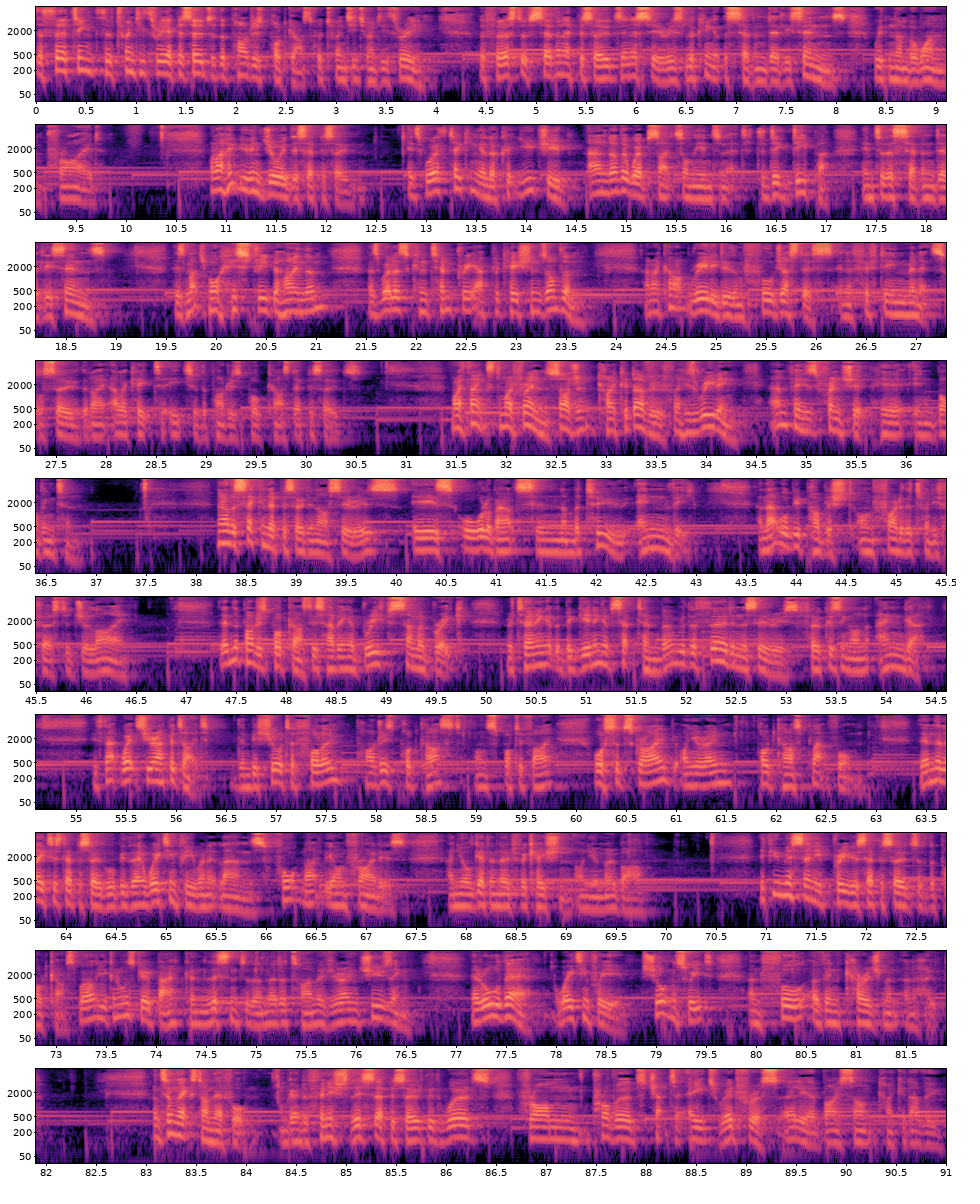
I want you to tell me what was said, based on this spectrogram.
the 13th of 23 episodes of the Padres podcast for 2023. The first of seven episodes in a series looking at the seven deadly sins, with number one, pride. Well, I hope you've enjoyed this episode. It's worth taking a look at YouTube and other websites on the internet to dig deeper into the seven deadly sins. There's much more history behind them, as well as contemporary applications of them, and I can't really do them full justice in a 15 minutes or so that I allocate to each of the Padres podcast episodes. My thanks to my friend Sergeant Kai Kadavu for his reading and for his friendship here in Bovington. Now, the second episode in our series is all about sin number two, envy, and that will be published on Friday, the 21st of July. Then the Padres podcast is having a brief summer break, returning at the beginning of September with the third in the series, focusing on anger. If that whets your appetite, then be sure to follow Padres Podcast on Spotify or subscribe on your own podcast platform. Then the latest episode will be there waiting for you when it lands, fortnightly on Fridays, and you'll get a notification on your mobile. If you miss any previous episodes of the podcast, well, you can always go back and listen to them at a time of your own choosing. They're all there, waiting for you, short and sweet, and full of encouragement and hope. Until next time, therefore, I'm going to finish this episode with words from Proverbs chapter 8, read for us earlier by Sant Kaikadavu.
